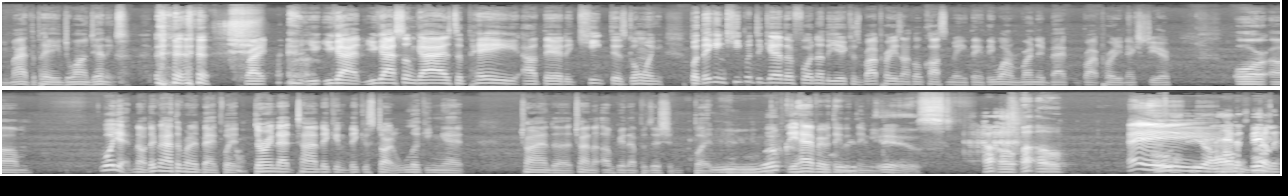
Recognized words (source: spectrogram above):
you might have to pay Jauan Jennings, right? you, you got you got some guys to pay out there to keep this going, but they can keep it together for another year because Brock Purdy's not going to cost them anything. They want to run it back with Brock Purdy next year, or um, well, yeah, no, they're gonna have to run it back, but during that time they can they can start looking at trying to trying to upgrade that position. But Look they have everything that they need. Is uh oh, uh oh. Hey, I had a feeling.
